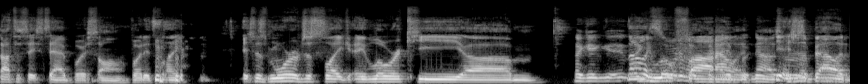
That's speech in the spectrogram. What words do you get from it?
not to say sad boy song, but it's like it's just more of just like a lower key. Um, Like a, Not like a lo-fi, but- no, yeah, it's just a ballad.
